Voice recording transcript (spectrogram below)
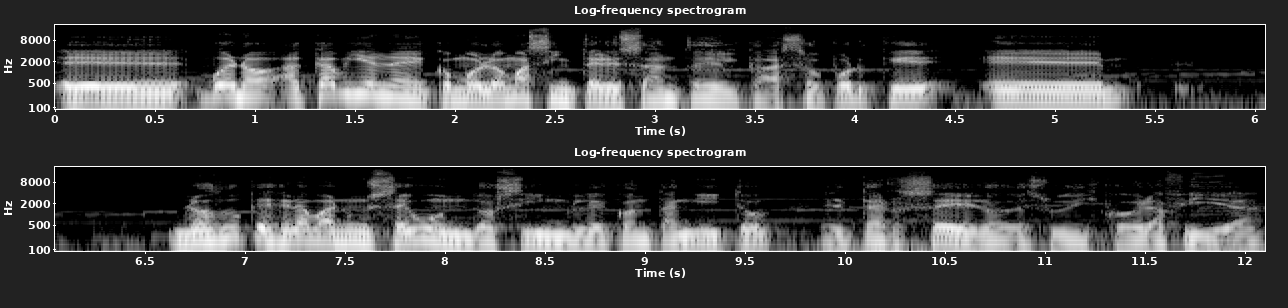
Eh, bueno, acá viene como lo más interesante del caso, porque eh, los Duques graban un segundo single con Tanguito, el tercero de su discografía,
